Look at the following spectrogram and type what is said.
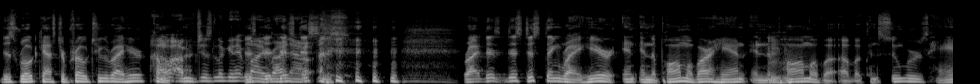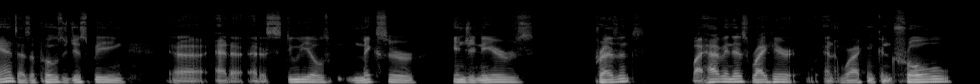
this Rodecaster Pro 2 right here, Oh, on, I'm just looking at This- mine this- right this- now. this right this this this thing right here in, in the palm of our hand in the Mhm. palm of a of a consumer's hands as opposed to just being uh, at a at a studio mixer engineer's presence by having this right here and where I can control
